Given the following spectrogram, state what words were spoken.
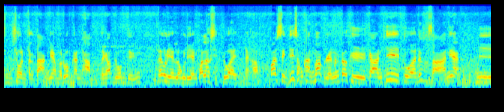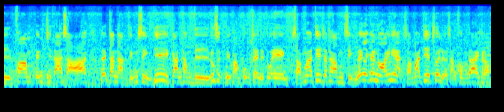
ชุมชนต่างๆเนี่ยมาร่วมกันทำนะครับ รวมถึงนักเรียนโรงเรียนวัดรังสิตด้วยนะครับว่าสิ่งที่สำคัญมากกว่านั้นก็คือ การที่ตัวนักศึกษาเนี่ยมีความเป็นจิตอาสา ได้ตระหนักถึงสิ่งที่การทำดีรู้สึกมีความภูมิใจในตัวเอง สามารถที่จะทำสิ่งเล็กๆน้อยๆเนี่ยสามารถที่จะช่วยเหลือสังคมได้ครับ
